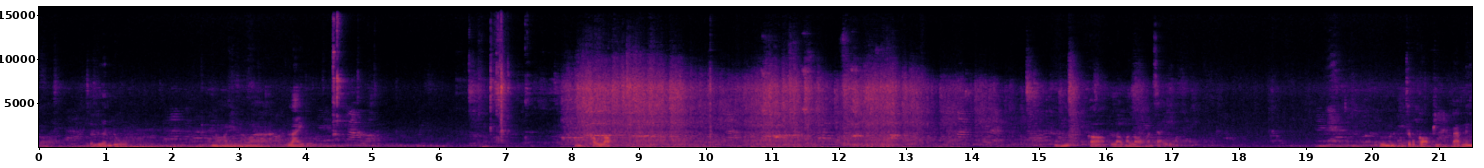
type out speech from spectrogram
ก็จะเลื่อนดูน้อยเห็นว่าไล่ดู เข้าล็อกอันนี้ก็เรามาลองมันใส่ดูดูเหมือนผมจะประกอบผิดแป๊บหนึ่ง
